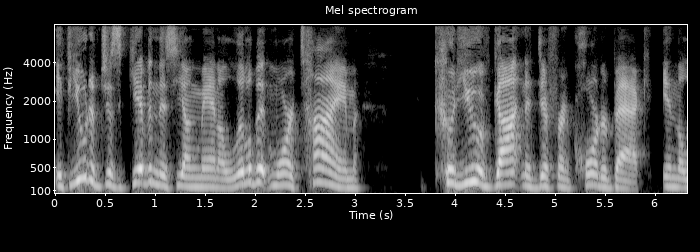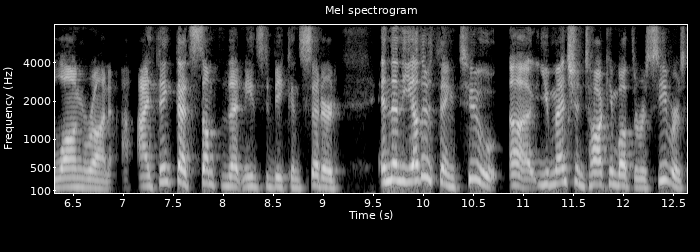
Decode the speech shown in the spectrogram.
if you would have just given this young man a little bit more time, could you have gotten a different quarterback in the long run? I think that's something that needs to be considered. And then the other thing, too, uh, you mentioned talking about the receivers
